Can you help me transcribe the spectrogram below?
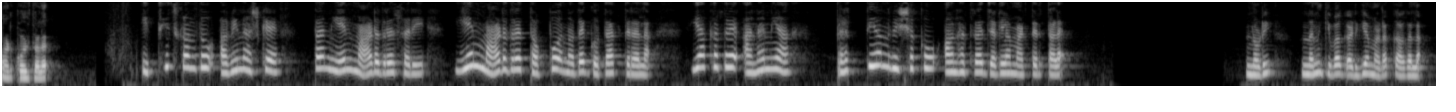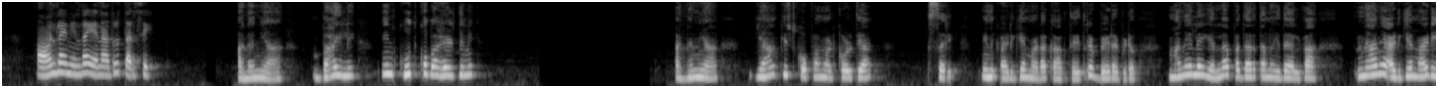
ಮಾಡ್ಕೊಳ್ತಾಳೆ. ಇತ್ತೀಚೆಗಂತೂ ಅವಿನಾಶ್ಗೆ ತಾನು ಏನು ಮಾಡಿದ್ರೆ ಸರಿ ಏನು ಮಾಡಿದ್ರೆ ತಪ್ಪು ಅನ್ನೋದೇ ಗೊತ್ತಾಗ್ತಿರಲ್ಲ. ಯಾಕಂದ್ರೆ ಅನನ್ಯ ಪ್ರತಿಯೊಂದು ವಿಷಯಕ್ಕೂ ಅವನ ಹತ್ರ ಜಗಳ ಮಾಡ್ತಿರ್ತಾಳೆ. ನೋಡಿ ನನಗಿವಾಗ ಅಡುಗೆ ಮಾಡೋಕ್ಕಾಗಲ್ಲ. ಆನ್ಲೈನಿಂದ ಏನಾದರೂ ತರಿಸಿ. ಅನನ್ಯ ಬಾಯಿಲಿ ನೀನು ಕೂತ್ಕೋ ಬಾ ಹೇಳ್ತೀನಿ. ಅನನ್ಯ ಯಾಕಿಷ್ಟು ಕೋಪ ಮಾಡ್ಕೊಳ್ತೀಯಾ? ಸರಿ ನಿನಗೆ ಅಡುಗೆ ಮಾಡೋಕ್ಕಾಗ್ತಾ ಇದ್ರೆ ಬೇಡ ಬಿಡು. ಮನೇಲೇ ಎಲ್ಲ ಪದಾರ್ಥನೂ ಇದೆ ಅಲ್ವಾ? ನಾನೇ ಅಡುಗೆ ಮಾಡಿ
